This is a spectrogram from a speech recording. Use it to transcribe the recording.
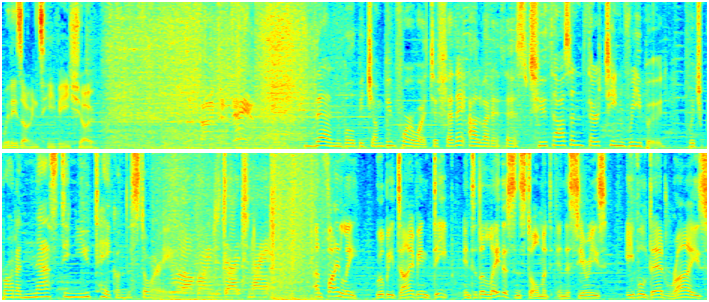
with his own TV show. Then we'll be jumping forward to Fede Alvarez's 2013 reboot, which brought a nasty new take on the story. We're all going to die tonight. And finally, we'll be diving deep into the latest installment in the series, Evil Dead Rise,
